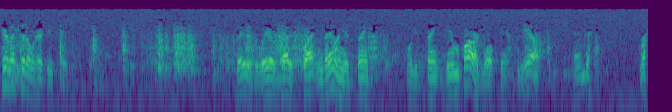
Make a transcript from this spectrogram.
Here, let's sit over here at these tables. Say, with the way everybody's quieting down, you'd think, well, you'd think Jim Farr had walked in. Yeah. And uh, what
